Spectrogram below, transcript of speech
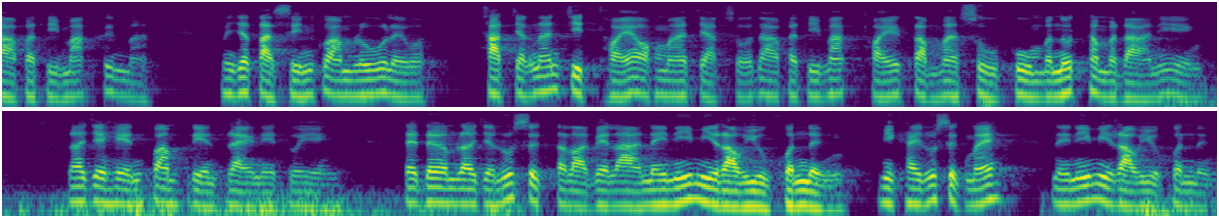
ดาปฏิมักขึ้นมา มันจะตัดสินความรู้เลยว่า ถัดจากนั้นจิตถอยออกมาจากโสดาปฏิมักถอยกลับมาสู่ภูมิมนุษย์ธรรมดานี่เอง เราจะเห็นความเปลี่ยนแปลงในตัวเอง แต่เดิมเราจะรู้สึกตลอดเวลาในนี้มีเราอยู่คนหนึ่ง มีใครรู้สึกไหม ในนี้มีเราอยู่คนหนึ่ง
